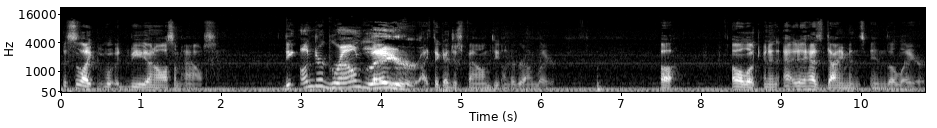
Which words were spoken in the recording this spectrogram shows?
This is like would be an awesome house. The underground layer. I think I just found the underground layer. Oh, oh look, and it, it has diamonds in the layer.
